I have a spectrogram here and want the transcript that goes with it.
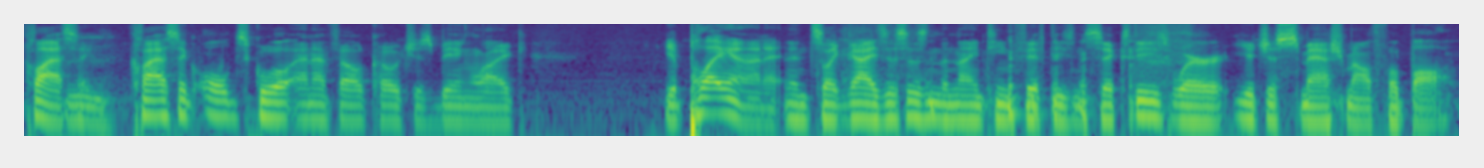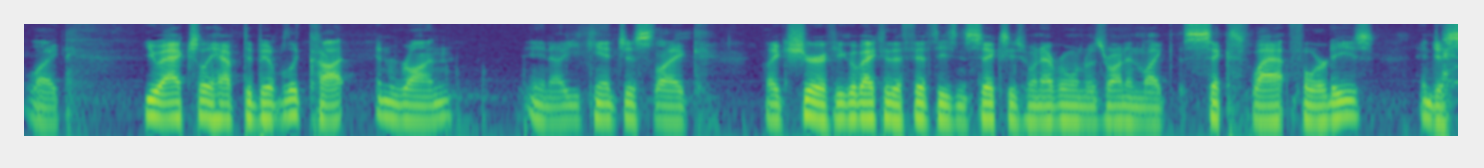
Classic, mm. classic old school NFL coaches being like, "You play on it," and it's like, guys, this isn't the 1950s and 60s where you just smash mouth football. Like, you actually have to be able to cut and run. You know, you can't just like, like, sure, if you go back to the 50s and 60s when everyone was running like six flat 40s and just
